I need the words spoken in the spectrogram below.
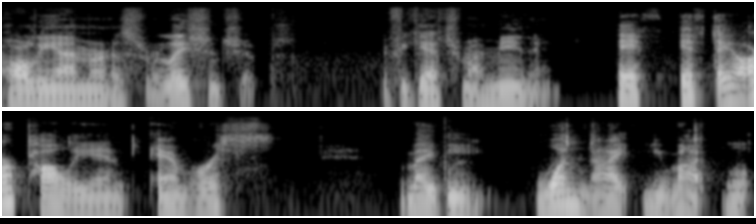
polyamorous relationships, if you catch my meaning. if if they are polyamorous, maybe one night you might want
